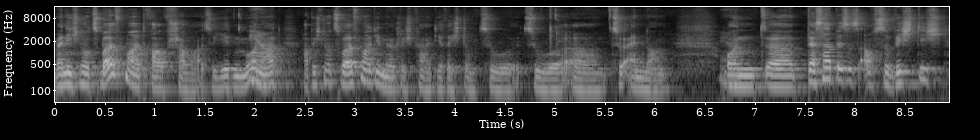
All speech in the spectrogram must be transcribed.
Wenn ich nur zwölf Mal drauf schaue, also jeden Monat, habe ich nur zwölf Mal die Möglichkeit, die Richtung zu, zu, äh, zu ändern. Und äh, deshalb ist es auch so wichtig,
